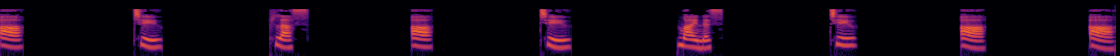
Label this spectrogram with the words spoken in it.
r 2 plus r 2 minus 2 r r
